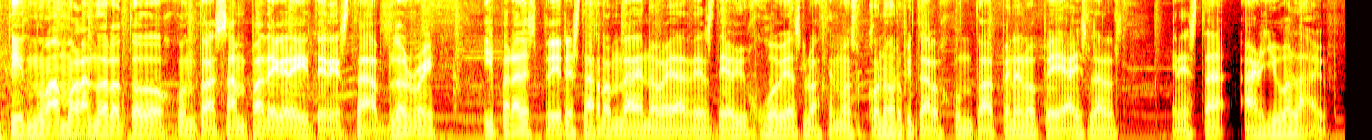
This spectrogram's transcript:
Petit Noir molándolo todo junto a Sampa de Great en esta Blu-ray. Y para despedir esta ronda de novedades de hoy jueves lo hacemos con Orbital junto a Penelope Islands en esta Are You Alive?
